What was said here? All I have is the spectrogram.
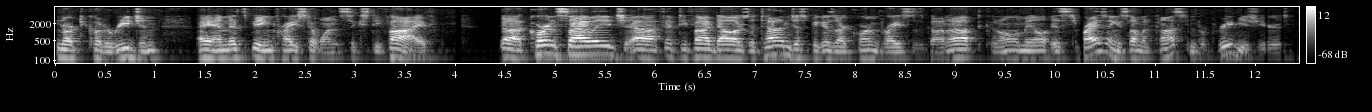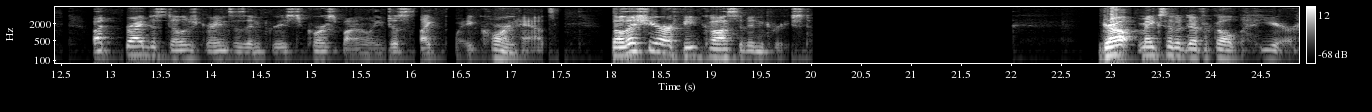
North Dakota region, and it's being priced at 165. Uh, corn silage, uh, $55 a ton, just because our corn price has gone up. The canola meal is surprisingly somewhat constant from previous years, but dried distillers grains has increased correspondingly, just like the way corn has. So this year our feed costs have increased. Drought makes it a difficult year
